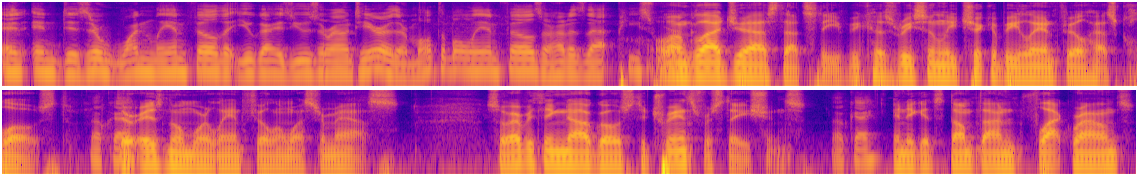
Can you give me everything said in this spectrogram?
And and is there one landfill that you guys use around here? Are there multiple landfills, or how does that piece work? Well, I'm glad you asked that, Steve, because recently Chicopee landfill has closed. Okay. There is no more landfill in Western Mass, so everything now goes to transfer stations. Okay. And it gets dumped on flat grounds,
